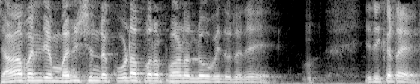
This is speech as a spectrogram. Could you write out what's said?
ചാപല്യം മനുഷ്യന്റെ കൂടപ്പുറപ്പാണല്ലോ വിതുരരെ ഇരിക്കട്ടെ.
